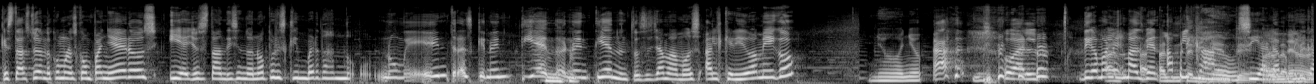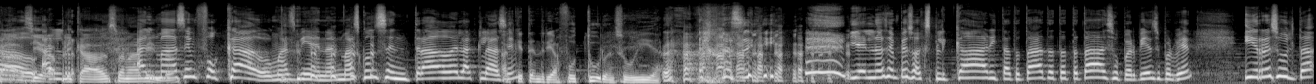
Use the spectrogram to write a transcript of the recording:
que estaba estudiando con unos compañeros y ellos estaban diciendo, no, pero es que en verdad no, no me entra, es que no entiendo, no entiendo. Entonces llamamos al querido amigo ñoño, o al, digámosle, Al- más bien al aplicado, sí, al, al aplicado. aplicado, sí, el aplicado suena al lindo. más enfocado, más bien, al más concentrado de la clase. Al que tendría futuro en su vida. Sí. Y él nos empezó a explicar y ta, ta, ta, ta, ta, ta, ta, súper bien, súper bien. Y resulta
